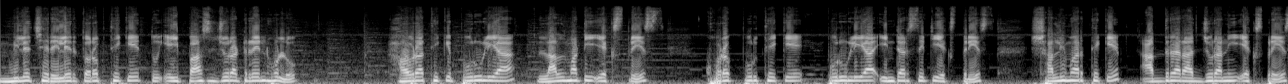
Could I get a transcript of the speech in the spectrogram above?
মিলেছে রেলের তরফ থেকে, তো এই পাঁচ জোড়া ট্রেন হল হাওড়া থেকে পুরুলিয়া লালমাটি এক্সপ্রেস, খড়গপুর থেকে পুরুলিয়া ইন্টারসিটি এক্সপ্রেস, শালিমার থেকে আদ্রা রাজ্যরানী এক্সপ্রেস,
